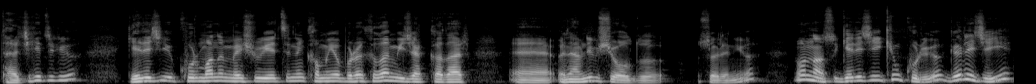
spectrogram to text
tercih ediliyor. Geleceği kurmanın meşruiyetinin kamuya bırakılamayacak kadar e, önemli bir şey olduğu söyleniyor. Ondan sonra geleceği kim kuruyor? Geleceği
